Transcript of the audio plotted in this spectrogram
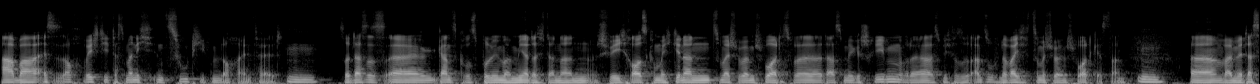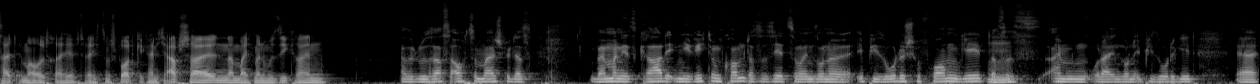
Aber es ist auch wichtig, dass man nicht in zu tiefen Loch reinfällt. Mhm. So, das ist äh, ein ganz großes Problem bei mir, dass ich dann, dann schwierig rauskomme. Ich gehe dann zum Beispiel beim Sport, das war, da hast du mir geschrieben oder hast mich versucht anzurufen, da war ich zum Beispiel beim Sport gestern. Mhm. Ähm, weil mir das halt immer ultra hilft. Wenn ich zum Sport gehe, kann ich abschalten, dann mache ich meine Musik rein. Also du sagst auch zum Beispiel, dass wenn man jetzt gerade in die Richtung kommt, dass es jetzt so in so eine episodische Form geht, dass Mhm. es einem oder in so eine Episode geht, äh,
